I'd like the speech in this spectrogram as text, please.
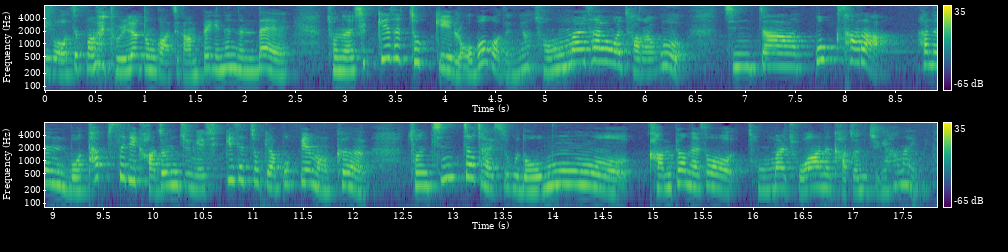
이거 어젯밤에 돌려둔 거 아직 안 빼긴 했는데 저는 식기세척기 lover거든요. 정말 사용을 잘하고 진짜 꼭 사라 하는 뭐 top3 가전 중에 식기세척기가 뽑힐 만큼 전 진짜 잘 쓰고 너무 간편해서 정말 좋아하는 가전 중에 하나입니다.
